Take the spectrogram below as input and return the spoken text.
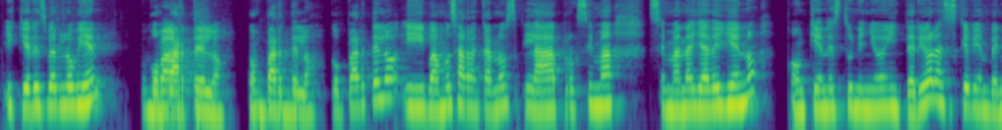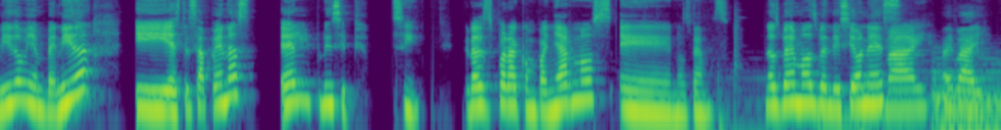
y quieres verlo bien, compártelo. Compártelo, compártelo y vamos a arrancarnos la próxima semana ya de lleno con quién es tu niño interior. Así es que bienvenido, bienvenida. Y este es apenas el principio. Sí. Gracias por acompañarnos. Eh, nos vemos. Nos vemos. Bendiciones. Bye. Bye bye.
